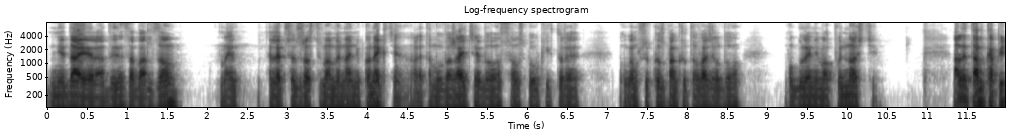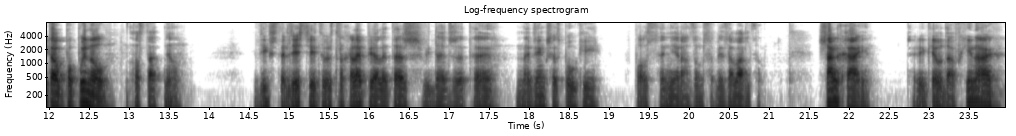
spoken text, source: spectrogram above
nie daje rady za bardzo. Naj- Najlepsze wzrosty mamy na New Connectie, ale tam uważajcie, bo są spółki, które mogą szybko zbankrutować albo w ogóle nie ma płynności. Ale tam kapitał popłynął ostatnio. WIG40 to już trochę lepiej, ale też widać, że te największe spółki Polsce nie radzą sobie za bardzo. Szanghaj, czyli giełda w Chinach.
